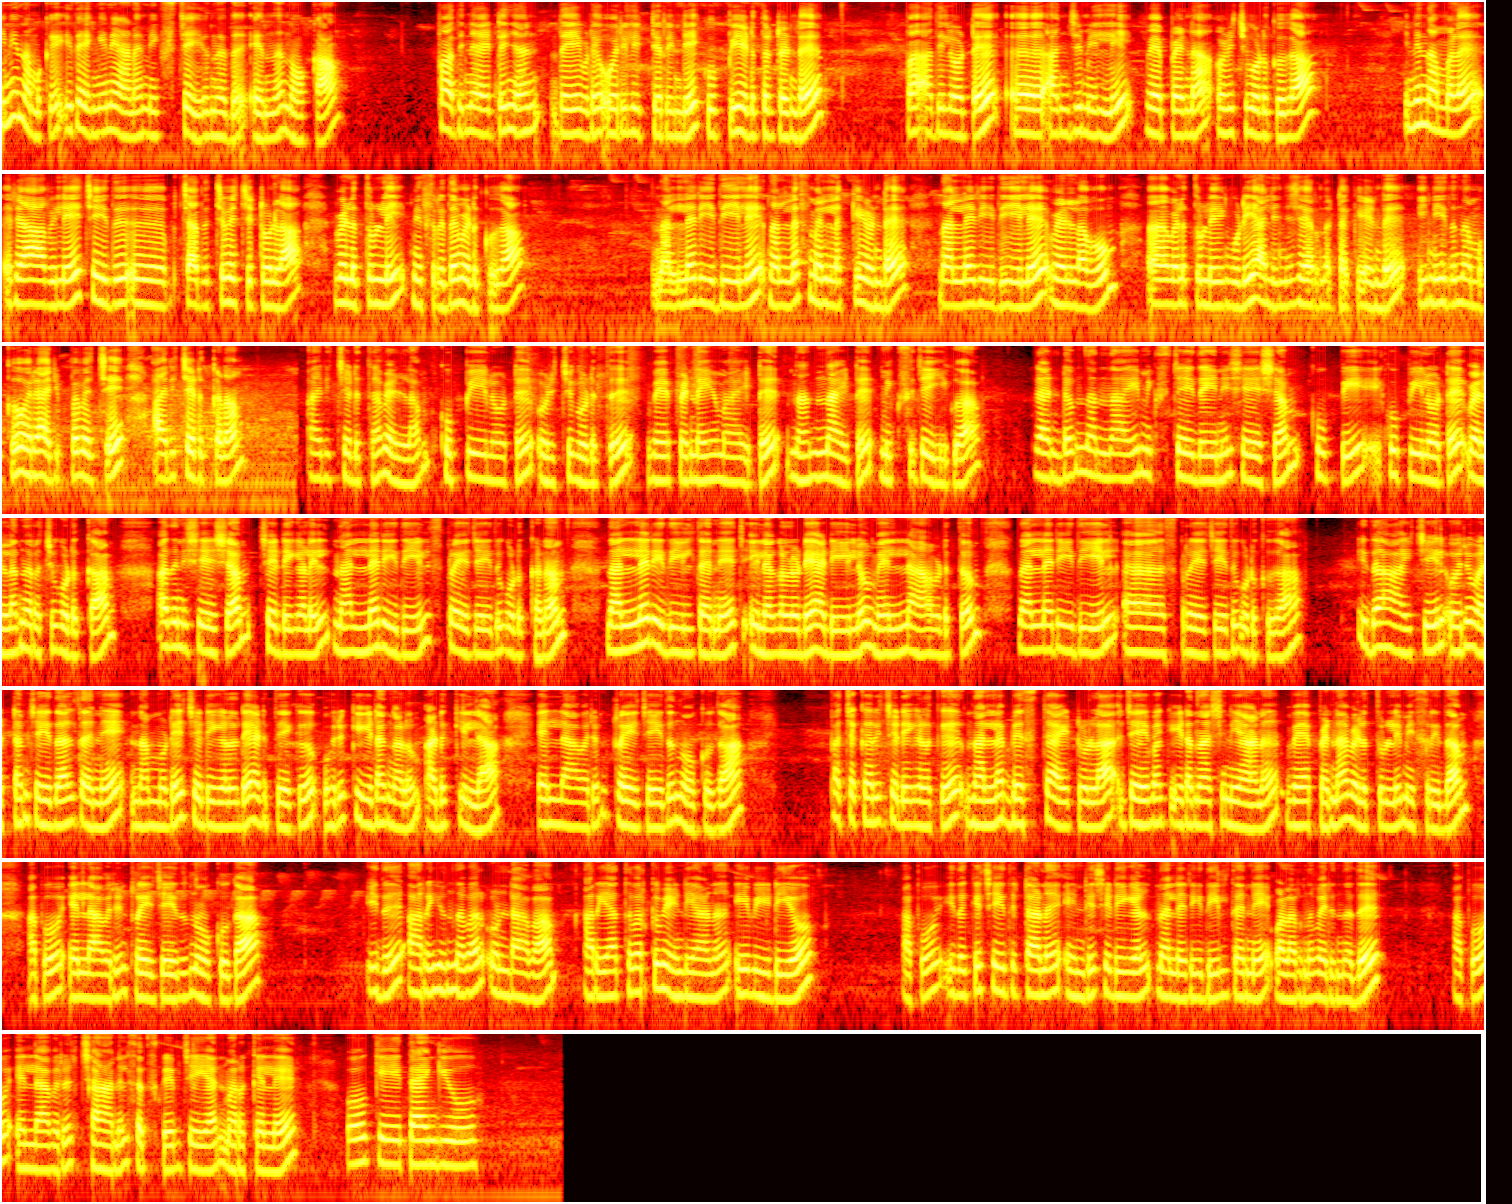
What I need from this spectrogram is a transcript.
ഇനി നമുക്ക് ഇത് എങ്ങനെയാണ് മിക്സ് ചെയ്യുന്നത് എന്ന് നോക്കാം. അപ്പോൾ അതിനായിട്ട് ഞാൻ ദേ ഇവിടെ ഒരു ലിറ്ററിന്റെ കുപ്പി എടുത്തിട്ടുണ്ട്. അപ്പോൾ അതിലോട്ട് അഞ്ച് മില്ലി വേപ്പെണ്ണ ഒഴിച്ചു കൊടുക്കുക. ഇനി നമ്മൾ രാവിലെ ചെയ്ത് ചതച്ച് വെച്ചിട്ടുള്ള വെളുത്തുള്ളി മിശ്രിതം എടുക്കുക. നല്ല രീതിയിൽ നല്ല സ്മെല്ലൊക്കെ ഉണ്ട് നല്ല രീതിയിൽ വെള്ളവും വെളുത്തുള്ളിയും കൂടി അലിഞ്ഞ് ചേർന്നിട്ടൊക്കെ ഉണ്ട് ഇനി ഇത് നമുക്ക് ഒരു അരിപ്പ വെച്ച് അരിച്ചെടുക്കണം. അരിച്ചെടുത്ത വെള്ളം കുപ്പിയിലോട്ട് ഒഴിച്ചു കൊടുത്ത് വേപ്പെണ്ണയുമായിട്ട് നന്നായിട്ട് മിക്സ് ചെയ്യുക. രണ്ടും നന്നായി മിക്സ് ചെയ്തതിന് ശേഷം കുപ്പി കുപ്പിയിലോട്ട് വെള്ളം നിറച്ച് കൊടുക്കാം. അതിനുശേഷം ചെടികളിൽ നല്ല രീതിയിൽ സ്പ്രേ ചെയ്ത് കൊടുക്കണം. നല്ല രീതിയിൽ തന്നെ ഇലകളുടെ അടിയിലും എല്ലായിടത്തും നല്ല രീതിയിൽ സ്പ്രേ ചെയ്ത് കൊടുക്കുക. ഇത് ആഴ്ചയിൽ ഒരു വട്ടം ചെയ്താൽ തന്നെ നമ്മുടെ ചെടികളുടെ അടുത്തേക്ക് ഒരു കീടങ്ങളും അടുക്കില്ല. എല്ലാവരും ട്രൈ ചെയ്ത് നോക്കുക. പച്ചക്കറി ചെടികൾക്ക് നല്ല ബെസ്റ്റ് ആയിട്ടുള്ള ജൈവ കീടനാശിനിയാണ് വേപ്പെണ്ണ വെളുത്തുള്ളി മിശ്രിതം. അപ്പോൾ എല്ലാവരും ട്രൈ ചെയ്ത് നോക്കുക. ഇത് അറിയുന്നവർ ഉണ്ടാവാം. അറിയാത്തവർക്ക് വേണ്ടിയാണ് ഈ വീഡിയോ അപ്പോൾ ഇതൊക്കെ ചെയ്തിട്ടാണ് എന്റെ ചെടികൾ നല്ല രീതിയിൽ തന്നെ വളർന്നു വരുന്നത്. അപ്പോൾ എല്ലാവരും ചാനൽ സബ്സ്ക്രൈബ് ചെയ്യാൻ മറക്കല്ലേ. Okay thank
